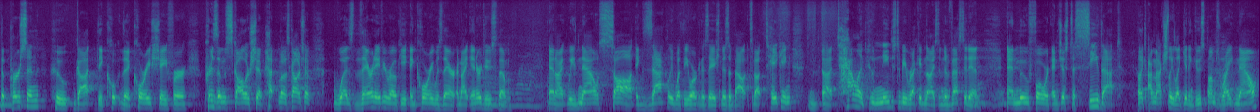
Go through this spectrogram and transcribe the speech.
the person who got the, the Corey Schaefer Prism Scholarship, HETMA Scholarship, was there at AV Roki and Corey was there and I introduced them. And I, we now saw exactly what the organization is about. It's about taking uh, talent who needs to be recognized and invested in and move forward. And just to see that, like I'm actually like getting goosebumps right now.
